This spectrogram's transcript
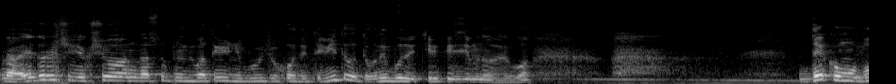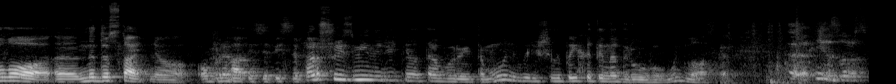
Да, і до речі, якщо наступні два тижні будуть виходити відео, то вони будуть тільки зі мною, бо декому було е, недостатньо обригатися після першої зміни літнього табору, і тому вони вирішили поїхати на другу. Будь ласка. Е, я зараз.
